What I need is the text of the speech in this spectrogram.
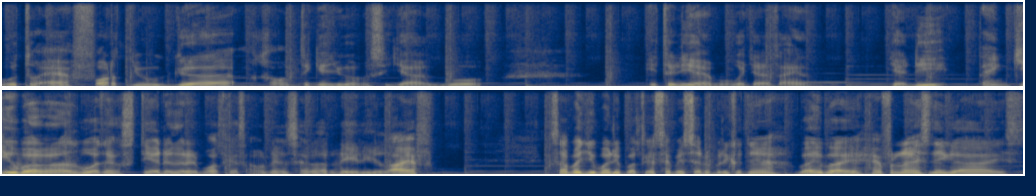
butuh effort juga accountingnya juga masih jago. Itu dia yang mau gue ceritain. Jadi thank you banget buat yang setia dengerin podcast online seller daily life Sampai jumpa di podcast episode berikutnya. Bye bye. Have a nice day guys.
